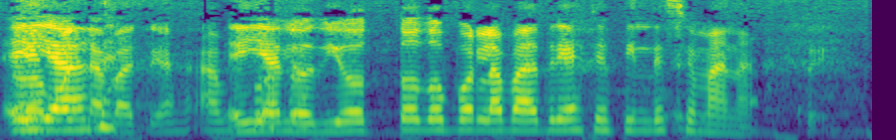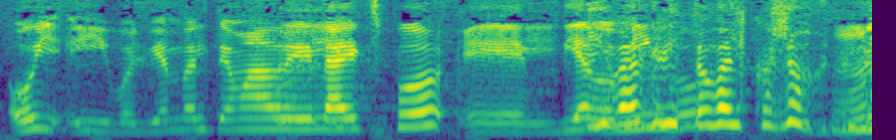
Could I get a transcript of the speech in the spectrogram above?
ella, por la patria. Amo. ella lo dio todo por la patria este fin de semana. Oye, y volviendo al tema de la expo, el día Viva domingo Cristóbal Colón.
